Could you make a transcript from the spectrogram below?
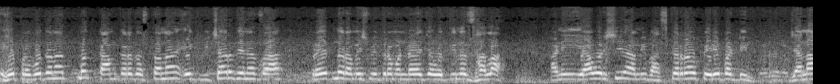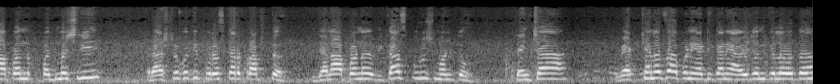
हे प्रबोधनात्मक काम करत असताना एक विचार देण्याचा प्रयत्न रमेश मित्र मंडळाच्या वतीनं झाला. आणि यावर्षी आम्ही भास्करराव पेरे पाटील ज्यांना आपण पद्मश्री राष्ट्रपती पुरस्कार प्राप्त ज्यांना आपण विकास पुरुष म्हणतो त्यांच्या व्याख्यानाचं आपण या ठिकाणी आयोजन केलं होतं.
